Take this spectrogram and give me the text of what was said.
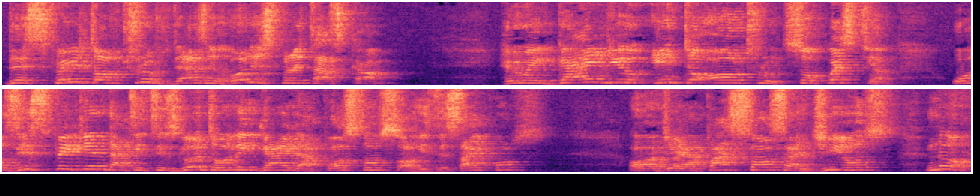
the Spirit of truth, that's the Holy Spirit has come, he will guide you into all truth. So, question Was he speaking that it is going to only guide apostles or his disciples? Or to their pastors and GOs? No,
